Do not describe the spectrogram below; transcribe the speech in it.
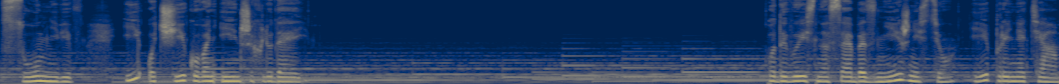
сумнівів і очікувань інших людей. Подивись на себе з ніжністю і прийняттям.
